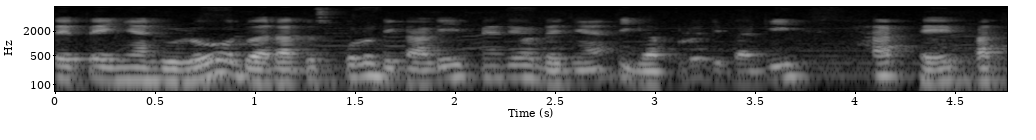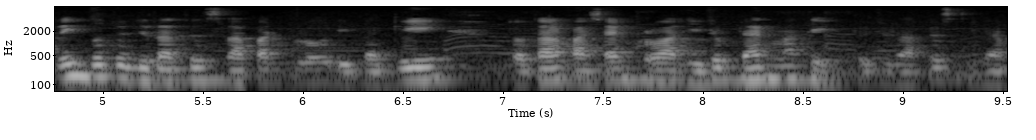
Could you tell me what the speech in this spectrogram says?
TT-nya dulu 210 dikali periodenya 30 dibagi HP 4780 dibagi total pasien keluar hidup dan mati 736.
